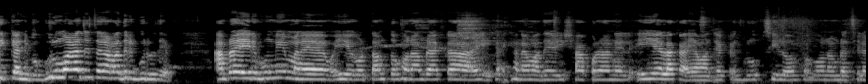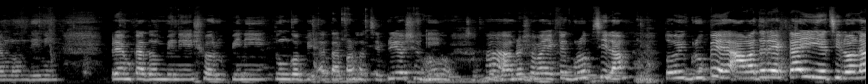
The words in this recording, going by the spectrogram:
দীক্ষা নিব। গুরু মহারাজ হচ্ছেন আমাদের গুরুদেব। আমরা এইরকমই মানে ইয়ে করতাম তখন আমরা একটা এখানে আমাদের এই সাপরানের এই এলাকায় আমাদের একটা গ্রুপ ছিল তখন আমরা ছিলাম নন্দিনী প্রেম কাদম্বিনী স্বরূপিনী তুঙ্গ তারপর হচ্ছে প্রিয়সুখী। হ্যাঁ আমরা সবাই একটা গ্রুপ ছিলাম তো ওই গ্রুপে আমাদের একটাই ইয়ে ছিল না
